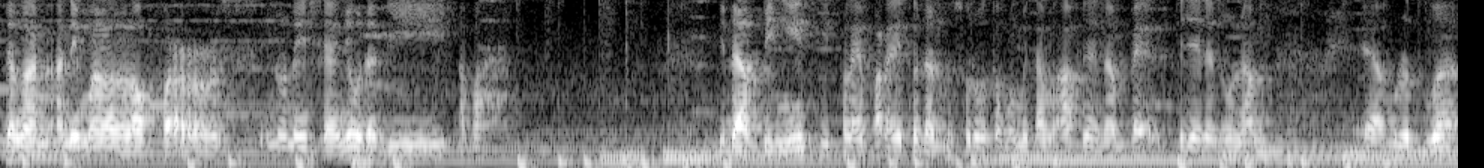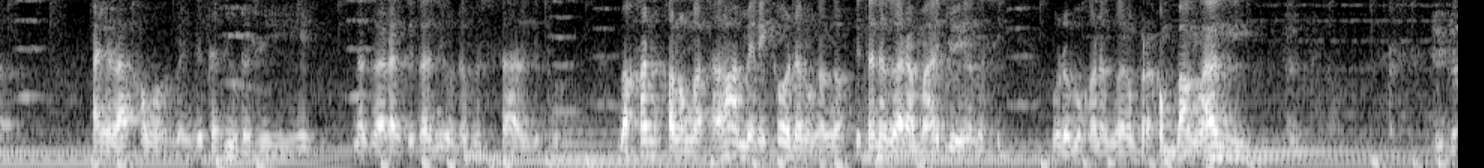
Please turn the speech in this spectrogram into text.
dengan animal lovers Indonesia nya udah di apa didampingi si pelemparnya itu dan suruh untuk meminta maaf dan sampai kejadian ulang. Ya menurut gua ayolah kamu main kita nih udah di negara kita nih udah besar gitu. Bahkan kalau nggak salah Amerika udah menganggap kita negara maju ya nggak sih? Udah bukan negara berkembang lagi. Itu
